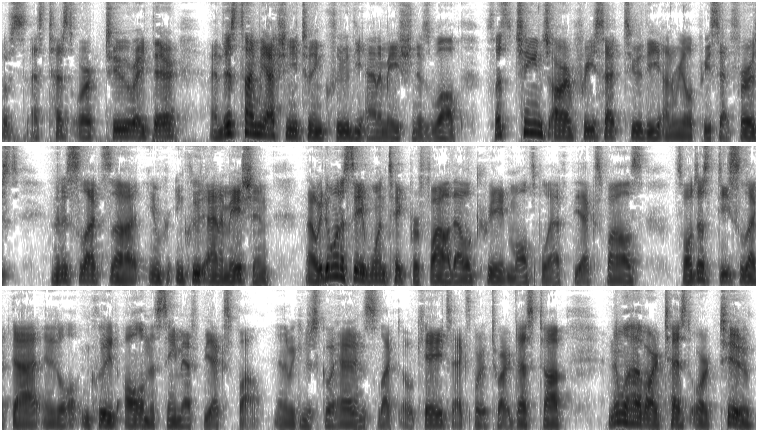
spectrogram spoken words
oops, that's test orc 2 right there. And this time we actually need to include the animation as well. So let's change our preset to the Unreal preset first, and then it selects uh, in include animation. Now we don't want to save one take per file, that will create multiple FBX files. So I'll just deselect that and it'll include it all in the same FBX file. And then we can just go ahead and select OK to export it to our desktop. And then we'll have our test orc 2.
